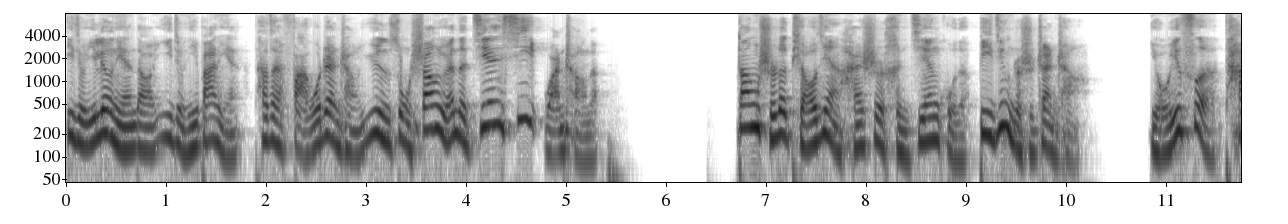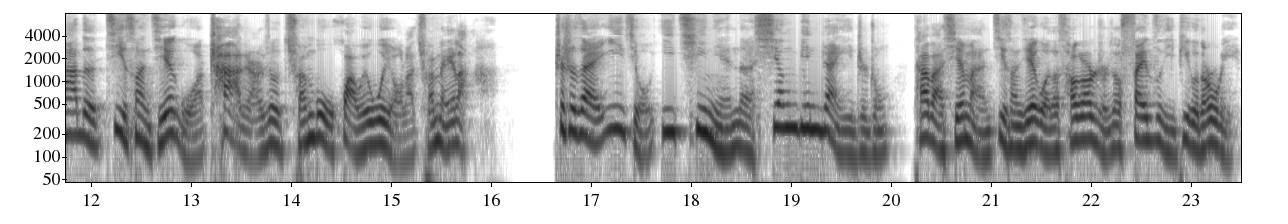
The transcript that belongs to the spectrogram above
1916年到1918年他在法国战场运送伤员的间隙完成的。当时的条件还是很艰苦的，毕竟这是战场。有一次，他的计算结果差点就全部化为乌有了，全没了。这是在1917年的香槟战役之中，他把写满计算结果的草稿纸就塞自己屁股兜里，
